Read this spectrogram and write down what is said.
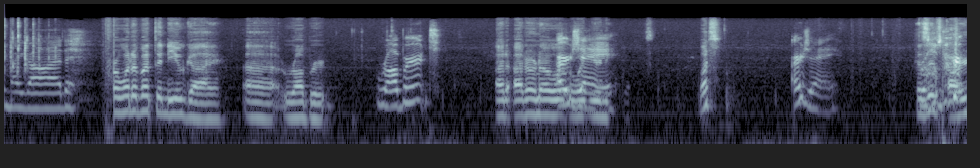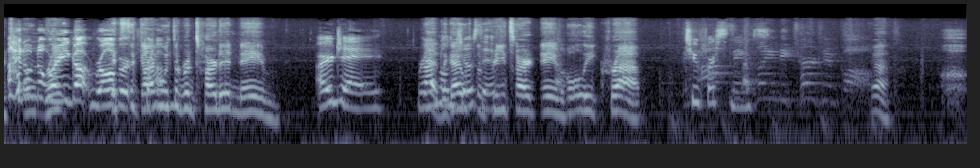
Oh my god. Or what about the new guy, uh, Robert? Robert? I, I don't know what, what your RJ. What? RJ. Is this RJ? I don't know Oh, where right. you got Robert It's the guy from. with the retarded name. RJ. Yeah, the guy Joseph. with the retard name. Holy crap. Two first names. Yeah.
